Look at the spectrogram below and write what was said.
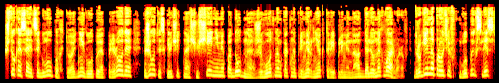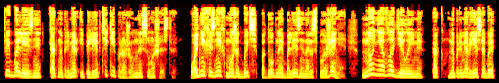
Что касается глупых, то одни глупые от природы живут исключительно ощущениями, подобно животным, как, например, некоторые племена отдаленных варваров. Другие, напротив, глупы вследствие болезни, как, например, эпилептики и пораженные сумасшествием. У одних из них может быть подобное болезненное расположение, но не овладело ими, как, например, если бы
